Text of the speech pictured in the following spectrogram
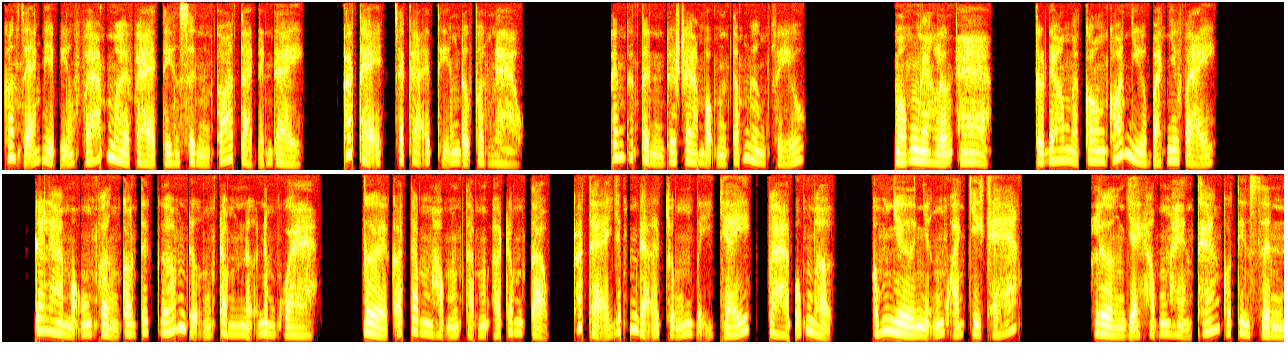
con sẽ nghĩ biện pháp mời vài tiên sinh có tài đến đây có thể sẽ cải thiện được phần nào. Tăng Tư Tình đưa ra một tấm ngân phiếu. Một ngàn lượng à, từ đâu mà con có nhiều bạc như vậy? Đây là một phần con tích gớm được trong nửa năm qua. Người có tâm họng tẩm ở trong tộc có thể giúp đỡ chuẩn bị giấy và bút mực, cũng như những khoản chi khác. Lường giải học hàng tháng của tiên sinh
